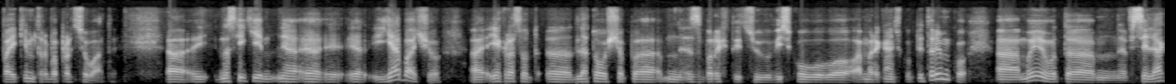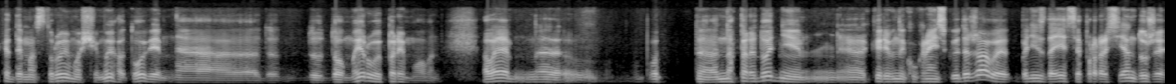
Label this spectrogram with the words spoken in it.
по, яким треба працювати. Наскільки я бачу, якраз от для того, щоб зберегти цю військову американську підтримку, ми от всіляко демонструємо, що ми готові до, миру і перемовин. Але от напередодні е, керівник української держави, мені здається, про росіян дуже,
